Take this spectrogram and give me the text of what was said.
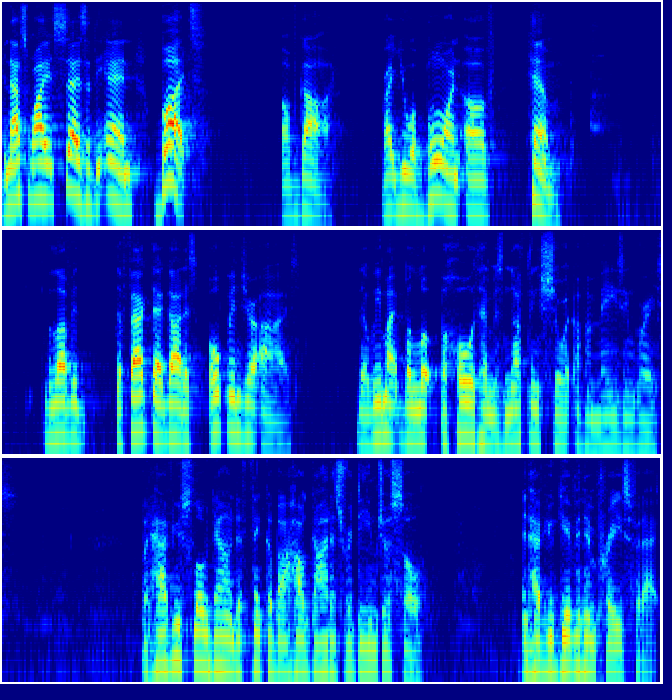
And that's why it says at the end, but of God, right? You were born of Him. Beloved, the fact that God has opened your eyes that we might behold Him is nothing short of amazing grace. But have you slowed down to think about how God has redeemed your soul? And have you given Him praise for that?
